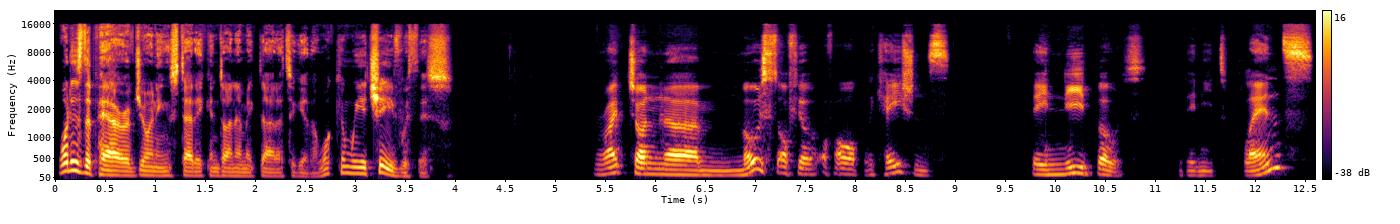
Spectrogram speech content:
What is the power of joining static and dynamic data together? What can we achieve with this? Right, John. Um, most of your of our applications they need both. They need plans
